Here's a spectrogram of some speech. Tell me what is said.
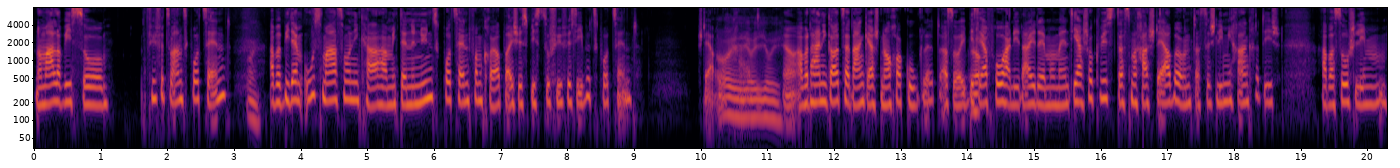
Normalerweise so 25 Prozent. Aber bei dem Ausmaß, das ich hatte, mit diesen 90 Prozent vom Körper, ist es bis zu 75 Prozent. Sterblichkeit. Ui, ui, Ja, aber da habe ich Gott sei Dank erst nachher gegoogelt. Also ich bin ja. sehr froh, habe ich da in dem Moment. Ich habe schon gewusst, dass man kann sterben kann und dass es eine schlimme Krankheit ist. Aber so schlimm,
